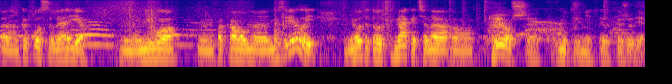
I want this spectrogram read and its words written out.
а, кокосовый орех, у него пока он э, незрелый, у него вот эта вот мякоть, она э, приросшая к внутренней этой кожуре.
